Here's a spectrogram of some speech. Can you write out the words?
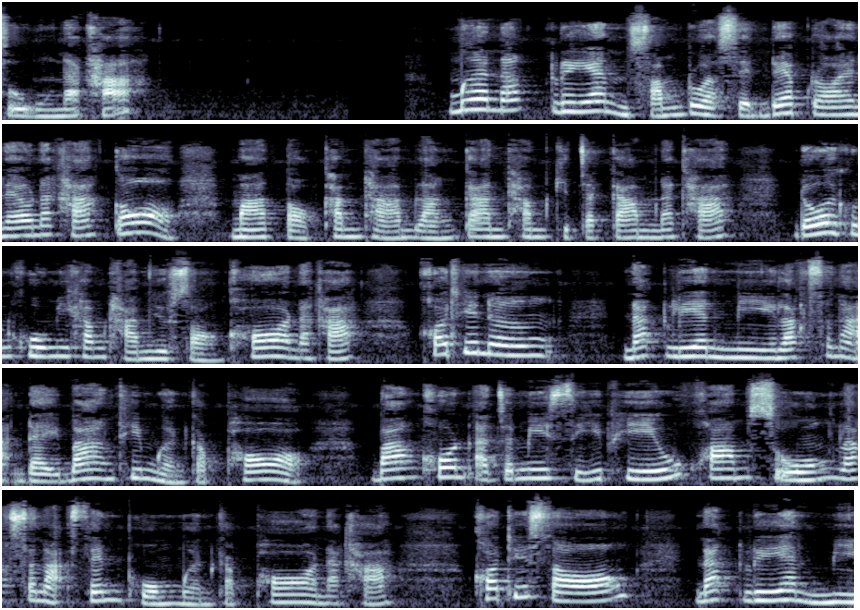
สูงนะคะ เมื่อนักเรียนสำรวจเสร็จเรียบร้อยแล้วนะคะ ก็มาตอบคำถามหลังการทำกิจกรรมนะคะ โดยคุณครูมีคำถามอยู่ 2 ข้อนะคะ ข้อที่ 1 นักเรียนมีลักษณะใดบ้างที่เหมือนกับพ่อ บางคนอาจจะมีสีผิว ความสูง ลักษณะเส้นผมเหมือนกับพ่อนะคะ ข้อที่ 2 นักเรียนมี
